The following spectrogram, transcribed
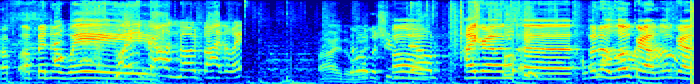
Up, up and away. Playground mode, by the way. By the way. Oh, down. high ground. Uh, oh no, low ground, low ground.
